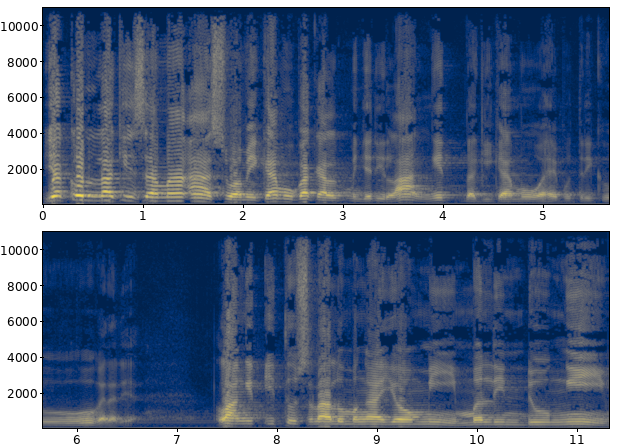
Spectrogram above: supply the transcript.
Yakun laki sama suami kamu bakal menjadi langit bagi kamu wahai putriku kata dia. Langit itu selalu mengayomi, melindungi,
